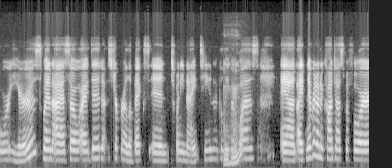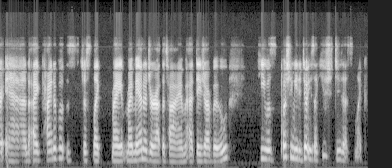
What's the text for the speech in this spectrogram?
four years. When I so I did stripper Olympics in 2019, I believe Mhm. it was, and I'd never done a contest before, and I kind of was just like my my manager at the time at Deja Vu. He was pushing me to do it. He's like, "You should do this." I'm like,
